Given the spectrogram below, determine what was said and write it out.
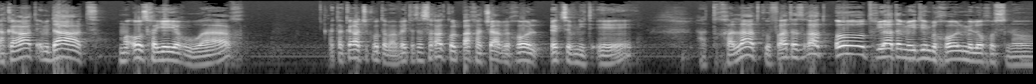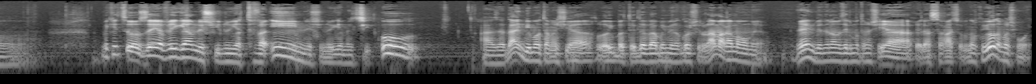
להכרת עמדת מעוז חיי הרוח, את הכרת שקרות המוות, את הסרת כל פחד שווא וכל עצב נטעה, התחלת תקופת הזרת או תחיית המתים בכל מלוא חוסנו. בקיצור, זה יביא גם לשינוי התוואים, לשינוי המציאות. אז עדיין בימות המשיח לא יבטא דבר במנהגו של עולם, הרמב"ם אומר. ואין בין עולם הזה לימות המשיח, אלא הסרת של מלכויות המשמעות.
